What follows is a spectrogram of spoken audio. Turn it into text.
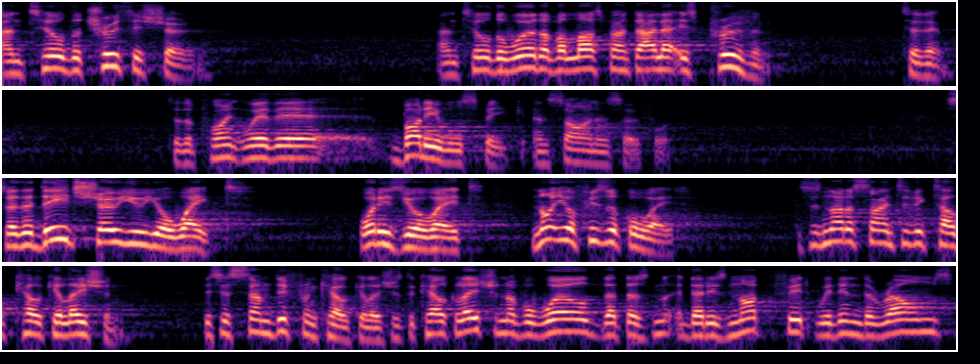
Until the truth is shown. Until the word of Allah subhanahu wa ta'ala is proven to them. To the point where their body will speak, and so on and so forth. So the deeds show you your weight. What is your weight? Not your physical weight. This is not a scientific calculation. This is some different calculation. It's the calculation of a world that, does that is not fit within the realms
